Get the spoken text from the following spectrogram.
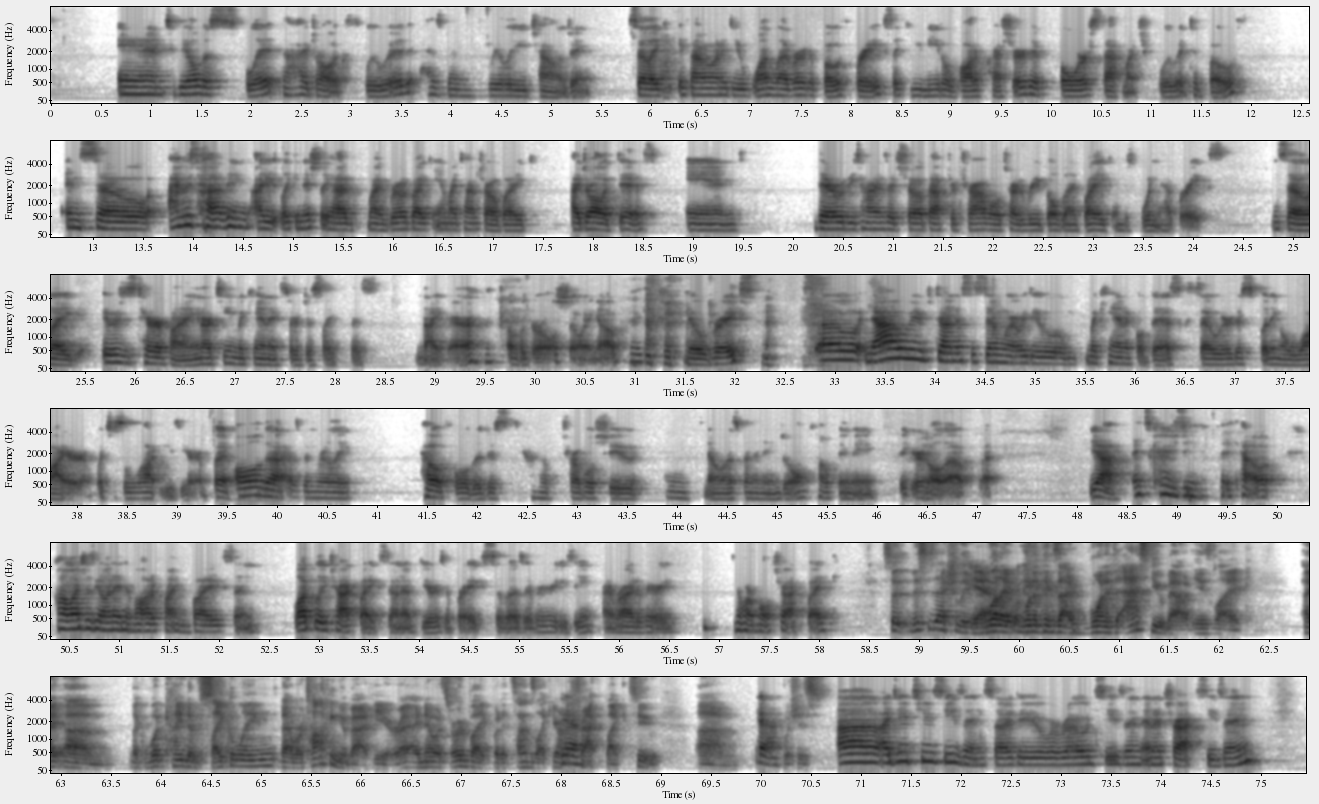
And to be able to split the hydraulic fluid has been really challenging. So, like, if I want to do one lever to both brakes, like, you need a lot of pressure to force that much fluid to both. And so I was having, I like initially had my road bike and my time trial bike hydraulic disc, and there would be times I'd show up after travel, try to rebuild my bike, and just wouldn't have brakes. And so, like, it was just terrifying. And our team mechanics are just like this nightmare of a girl showing up, like, no brakes. So now we've done a system where we do mechanical disc. So we're just splitting a wire, which is a lot easier. But all of that has been really helpful to just kind of troubleshoot. And Noah's been an angel helping me figure it all out. But yeah, it's crazy like how how much has gone into modifying bikes and luckily track bikes don't have gears or brakes, so those are very easy. I ride a very normal track bike. So this is actually Yeah. what I one of the things that I wanted to ask you about is like I um like what kind of cycling that we're talking about here, right? I know it's road bike, but it sounds like you're on Yeah. a track bike too, um, Yeah. which is Uh, I do two seasons. So I do a road season and a track season.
